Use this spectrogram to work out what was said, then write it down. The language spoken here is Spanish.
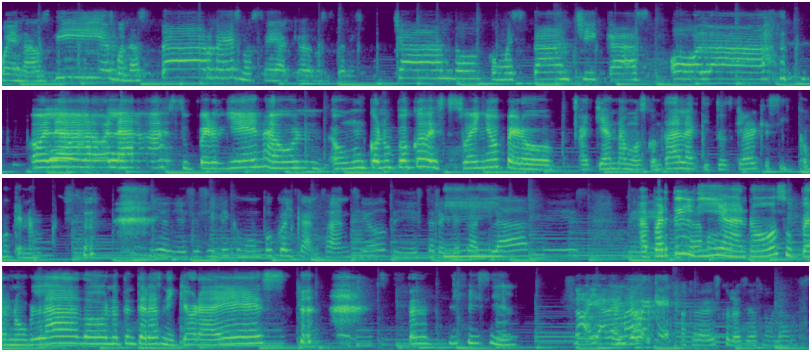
buenos días, buenas tardes, no sé a qué hora nos están escuchando. ¿Cómo están, chicas? Hola. Hola, hola, súper bien, aún, aún con un poco de sueño, pero aquí andamos con toda la actitud, claro que sí, ¿cómo que no? Sí, oye, se siente como un poco el cansancio de este regreso a clases. Aparte el día, ¿no? Súper nublado, no te enteras ni qué hora es. Está difícil. No, y además de que... Agradezco los días nublados.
